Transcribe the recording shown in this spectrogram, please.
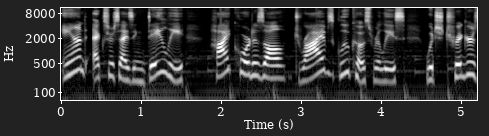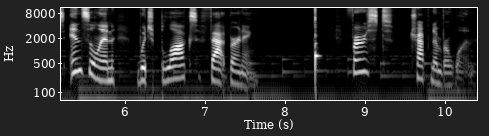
and exercising daily, high cortisol drives glucose release, which triggers insulin, which blocks fat burning. First, trap number one,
